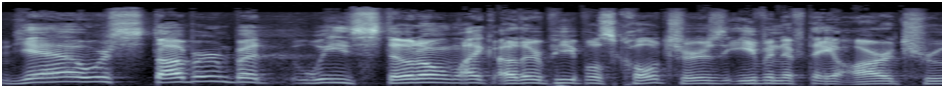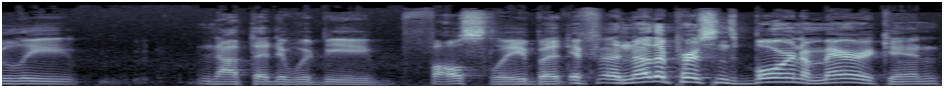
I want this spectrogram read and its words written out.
Yeah, we're stubborn, but we still don't like other people's cultures, even if they are truly not that it would be falsely, but if another person's born American,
